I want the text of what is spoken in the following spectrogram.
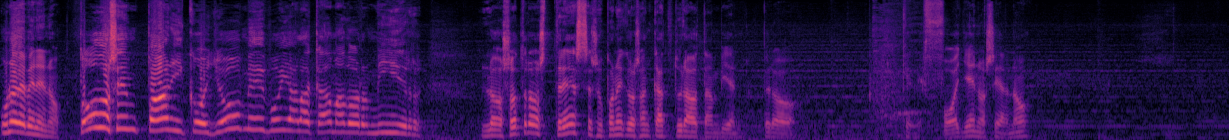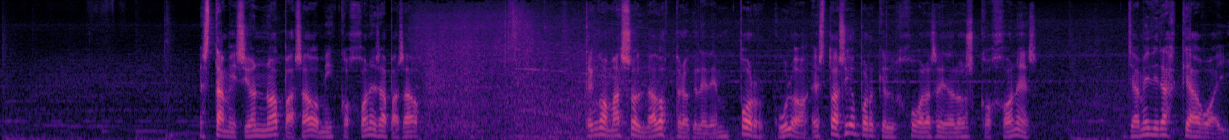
Uno de veneno. Todos en pánico. Yo me voy a la cama a dormir. Los otros tres se supone que los han capturado también. Pero... Que le follen, o sea, no. Esta misión no ha pasado, mis cojones ha pasado. Tengo más soldados, pero que le den por culo. Esto ha sido porque el juego le ha salido de los cojones. Ya me dirás qué hago ahí.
